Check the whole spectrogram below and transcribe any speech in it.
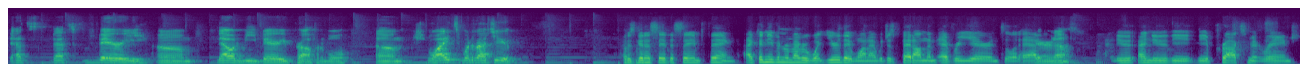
that's that's very um that would be very profitable. Um Schweitz, what about you? I was gonna say the same thing. I couldn't even remember what year they won. I would just bet on them every year until it happened. Fair enough. I knew I knew the the approximate range.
